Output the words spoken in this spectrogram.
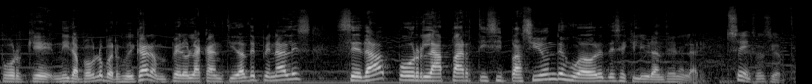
porque ni tampoco lo perjudicaron, pero la cantidad de penales se da por la participación de jugadores desequilibrantes en el área. Sí. Eso es cierto.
